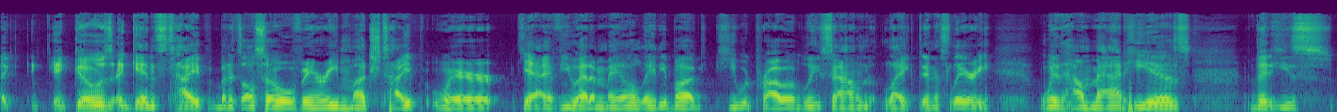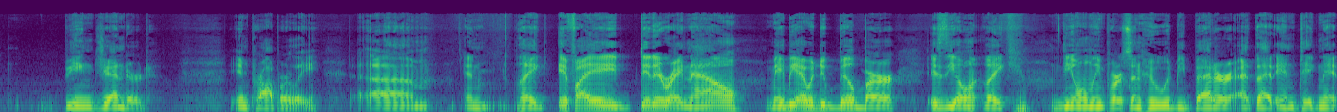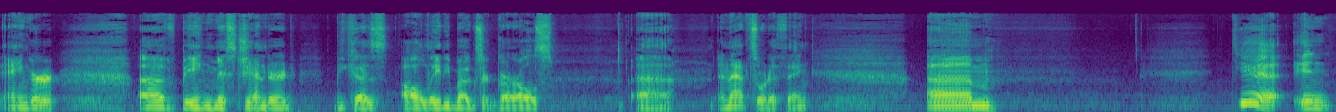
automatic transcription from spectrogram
It goes against type, but it's also very much type. Where, yeah, if you had a male ladybug, he would probably sound like Denis Leary with how mad he is that he's being gendered improperly. Um, and like, if I did it right now, maybe I would do Bill Burr. Is the only like the only person who would be better at that indignant anger of being misgendered because all ladybugs are girls, uh, and that sort of thing. Um, yeah, in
